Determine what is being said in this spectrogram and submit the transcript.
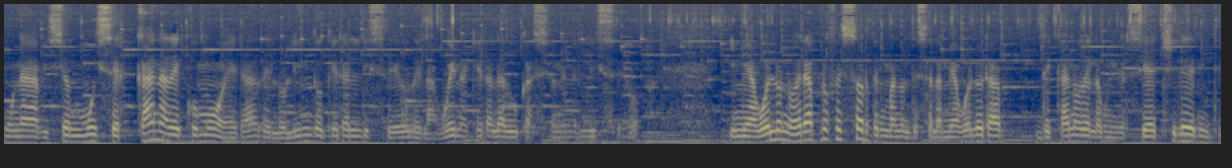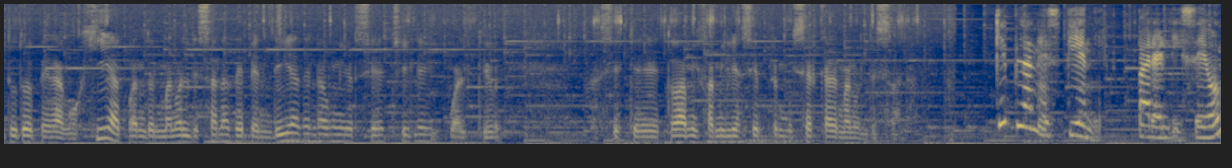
una visión muy cercana de cómo era, de lo lindo que era el liceo, de la buena que era la educación en el liceo. Y mi abuelo no era profesor del Manuel de Salas, mi abuelo era decano de la Universidad de Chile del Instituto de Pedagogía, cuando el Manuel de Salas dependía de la Universidad de Chile, igual que hoy. Así es que toda mi familia siempre muy cerca del Manuel de Salas. ¿Qué planes tiene para el liceo?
